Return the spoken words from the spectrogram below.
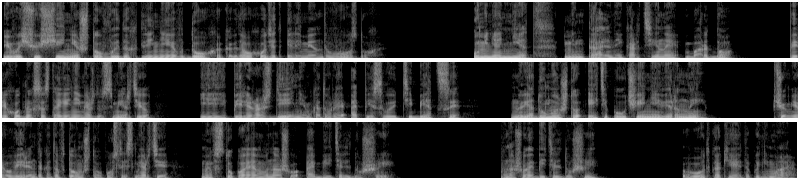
и в ощущении, что выдох длиннее вдоха, когда уходит элемент воздуха. У меня нет ментальной картины Бардо, переходных состояний между смертью и перерождением, которые описывают тибетцы, но я думаю, что эти поучения верны. В чем я уверен, так это в том, что после смерти мы вступаем в нашу обитель души. В нашу обитель души? Вот как я это понимаю.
